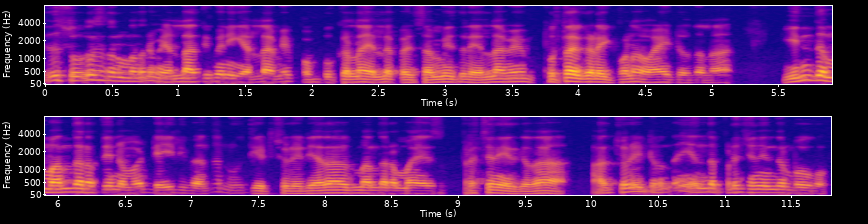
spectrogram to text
இது சுதர்சன மந்திரம் எல்லாத்தையுமே நீங்கள் எல்லாமே இப்போ புக்கெல்லாம் எல்லா இப்போ சமயத்தில் எல்லாமே புத்தக கடைக்கு போனால் வாங்கிட்டு வந்துடலாம். இந்த மந்திரத்தை நம்ம டெய்லி வந்து நூற்றி எட்டு சொல்லிட்டு ஏதாவது மந்திரமாக பிரச்சனை இருக்குதா? அது சொல்லிட்டு வந்தால் எந்த பிரச்சனையும் தான் போகும்.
